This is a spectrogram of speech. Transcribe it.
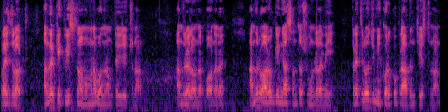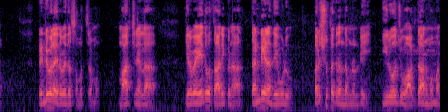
ప్రైజ్ లాడ్ అందరికీ క్రీస్తునామమున వందనం తెలియజేస్తున్నాను. అందరూ ఎలా ఉన్నారు? బాగున్నారా? అందరూ ఆరోగ్యంగా సంతోషంగా ఉండాలని ప్రతిరోజు మీ కొరకు ప్రార్థన చేస్తున్నాను. రెండు వేల ఇరవై ఐదో సంవత్సరము మార్చి నెల ఇరవై ఐదవ తారీఖున తండ్రి అయిన దేవుడు పరిశుద్ధ గ్రంథం నుండి ఈరోజు వాగ్దానము మన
